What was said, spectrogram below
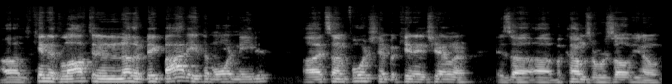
uh, Kenneth Lofton and another big body, the more needed. Uh, it's unfortunate, but Kenny Chandler is a uh, becomes a result, you know,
